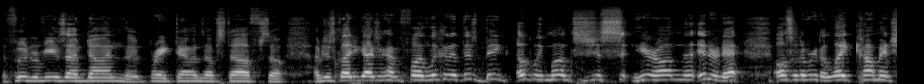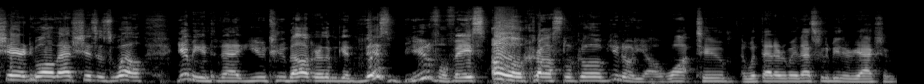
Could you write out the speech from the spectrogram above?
the food reviews I've done, the breakdowns of stuff. So I'm just glad you guys are having fun looking at this big ugly mug just sitting here on the internet. Also, don't forget to like, comment, share, do all that shit as well. Get me into that YouTube algorithm. Get this beautiful face all across the globe. You know y'all want to. And with that, everybody, that's going to be the reaction.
